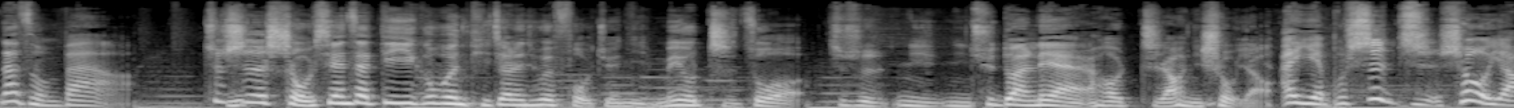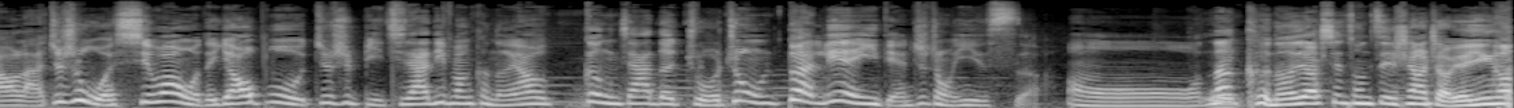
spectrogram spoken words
那怎么办啊？就是首先在第一个问题，教练就会否决你，没有只做，就是你你去锻炼，然后只让你瘦腰。哎，也不是只瘦腰啦，就是我希望我的腰部就是比其他地方可能要更加的着重锻炼一点，这种意思。哦，那可能要先从自己身上找原因哦。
